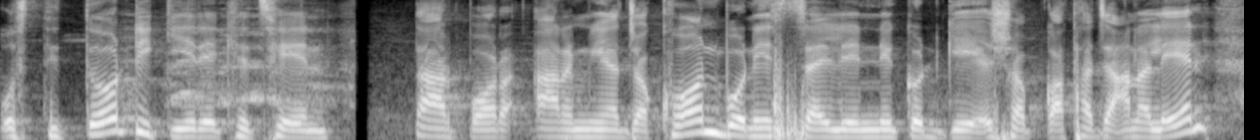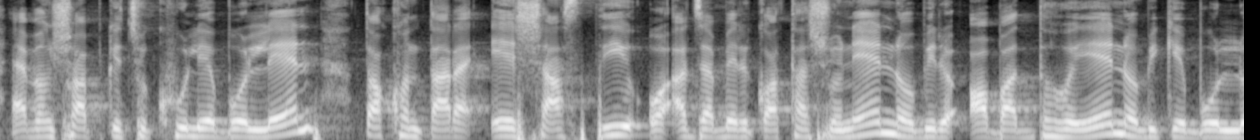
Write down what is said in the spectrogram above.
অস্তিত্ব টিকিয়ে রেখেছেন। তারপর আর্মিয়া যখন বনি ইসরায়েলের নিকট গিয়ে এসব কথা জানালেন এবং সব কিছু খুলে বললেন, তখন তারা এ শাস্তি ও আজাবের কথা শুনে নবীর অবাধ্য হয়ে নবীকে বলল,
